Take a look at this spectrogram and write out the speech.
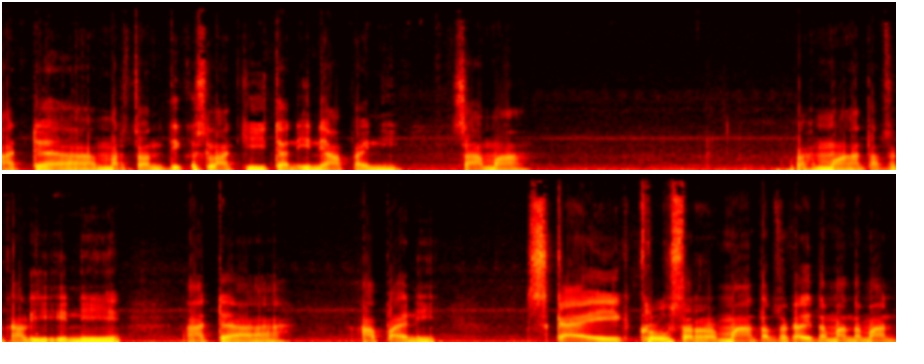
ada mercon tikus lagi. Dan ini apa ini? Sama. Wah mantap sekali. Ini ada apa ini? Sky Cruiser. Mantap sekali teman-teman.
